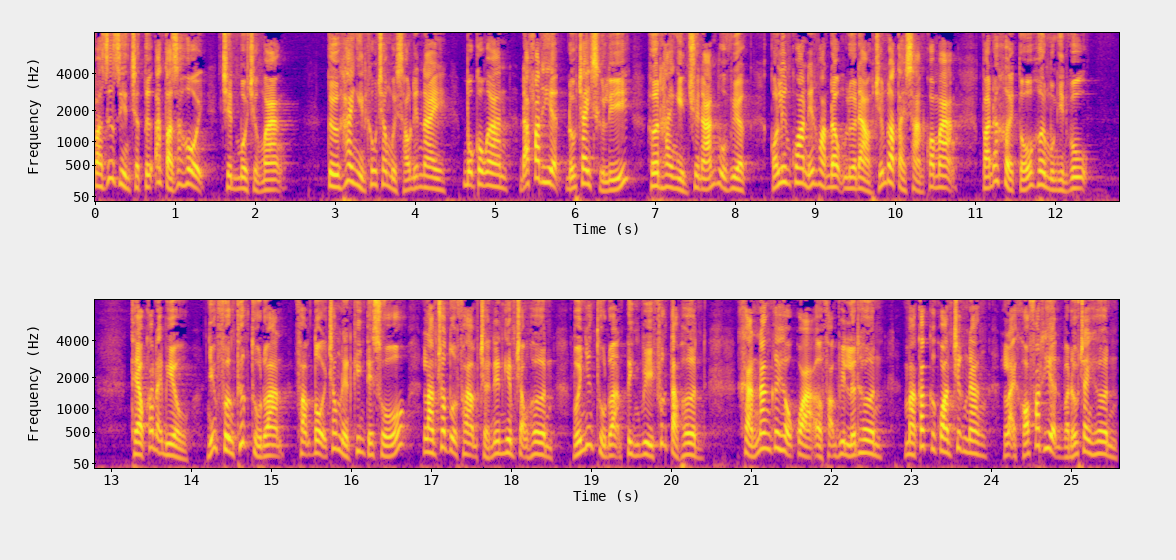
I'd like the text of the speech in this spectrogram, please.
và giữ gìn trật tự an toàn xã hội trên môi trường mạng. Từ 2016 đến nay, Bộ Công an đã phát hiện đấu tranh xử lý hơn 2.000 chuyên án vụ việc có liên quan đến hoạt động lừa đảo chiếm đoạt tài sản qua mạng và đã khởi tố hơn 1.000 vụ. Theo các đại biểu, những phương thức thủ đoạn phạm tội trong nền kinh tế số làm cho tội phạm trở nên nghiêm trọng hơn với những thủ đoạn tinh vi phức tạp hơn, khả năng gây hậu quả ở phạm vi lớn hơn mà các cơ quan chức năng lại khó phát hiện và đấu tranh hơn,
